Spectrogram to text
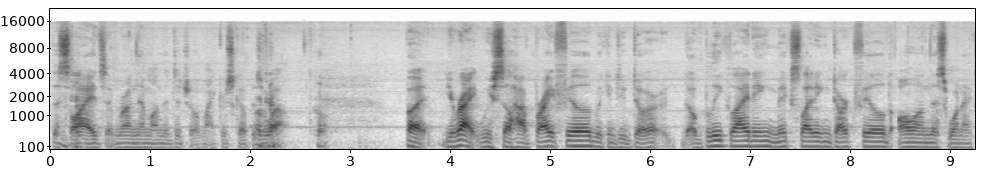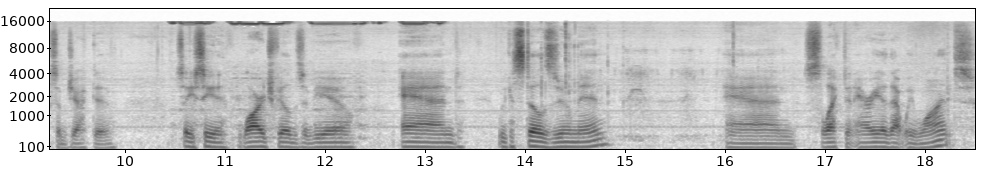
the Okay. slides and run them on the digital microscope as okay. well. But you're right, we still have bright field, we can do oblique lighting, mixed lighting, dark field, all on this 1x objective. So you see large fields of view, and we can still zoom in and select an area that we want,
